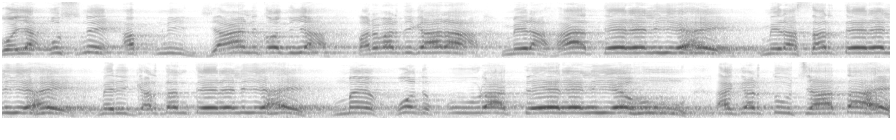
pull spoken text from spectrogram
گویا اس نے اپنی جان کو دیا پروردگارا میرا ہاتھ تیرے لیے ہے، میرا سر تیرے لیے ہے، میری گردن تیرے لیے ہے، میں خود پورا تیرے لیے ہوں۔ اگر تو چاہتا ہے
